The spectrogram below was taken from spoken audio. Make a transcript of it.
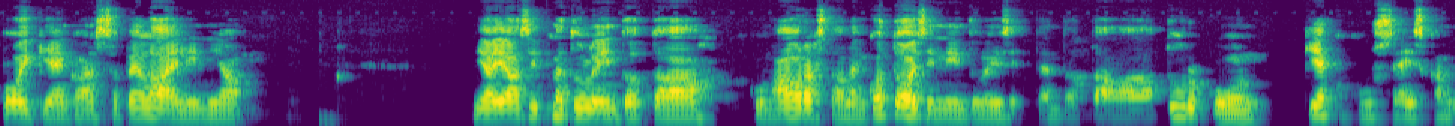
poikien kanssa pelailin. Ja, ja, ja sitten mä tulin, tota, kun Aurasta olen kotoisin, niin tulin sitten tota, Turkuun Kiekko 67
